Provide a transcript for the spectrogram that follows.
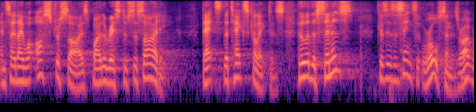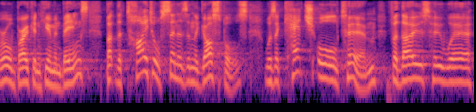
and so they were ostracized by the rest of society. That's the tax collectors. Who are the sinners? Because there's a sense that we're all sinners, right? We're all broken human beings. But the title sinners in the Gospels was a catch all term for those who were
